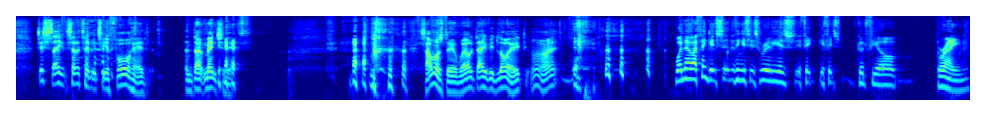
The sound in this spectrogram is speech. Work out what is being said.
Just say sellotape it to your forehead and don't mention Yes. it. Someone's doing well. David Lloyd. All right. Well, no, I think it's the thing is, it's really is if it if it's good for your brain,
